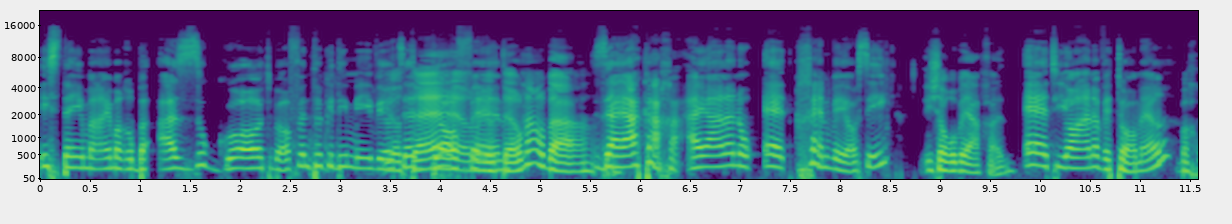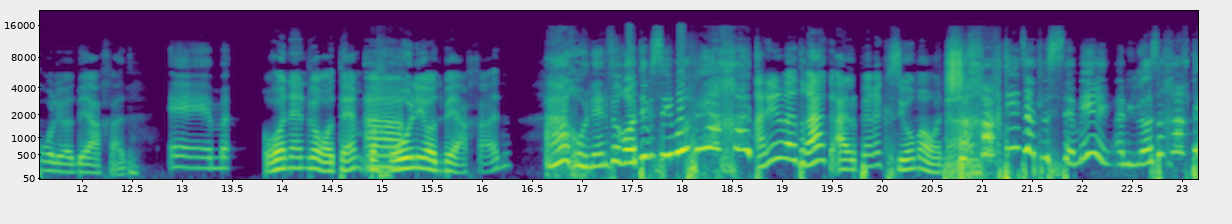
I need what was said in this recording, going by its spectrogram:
הסתיימה עם ארבעה זוגות באופן תקדימי ויוצא יותר, דופן. יותר מארבעה. זה היה ככה, היה לנו את חן ויוסי, נשארו ביחד. את יואנה ותומר, בחרו להיות ביחד. אמ, רונן ורותם. בחרו להיות ביחד. אה, רונן ורותם סיימו ביחד. אני מדברת רק על פרק סיום העונה. שכחתי את זה, את לסתמי אני לא זכרתי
